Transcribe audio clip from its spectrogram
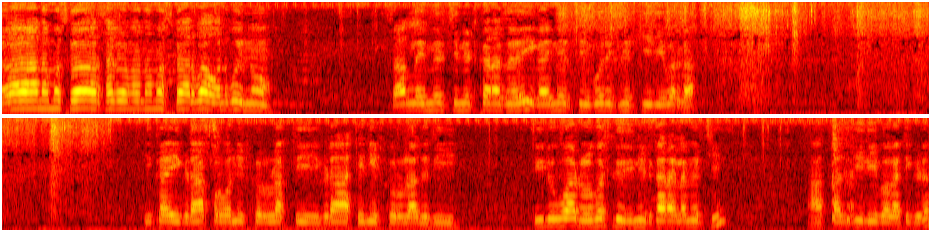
नमस्कार सगळ्यांना नमस्कार भावानं बहिणो चाललंय मिरची नीट करायचं ही काय मिरची बरीच नीट केली बरं का. ही काय इकडं अपूर्वा नीट करू लागते इकडं आते नीट करू लागती. पिलू वाढूळ बसली होती नीट करायला मिरची. आताच गेली बघा तिकडं.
